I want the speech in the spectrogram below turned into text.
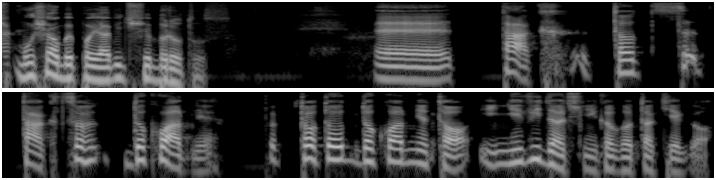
tak. musiałby pojawić się Brutus. E, tak, to tak, co dokładnie. To, to dokładnie to i nie widać nikogo takiego.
